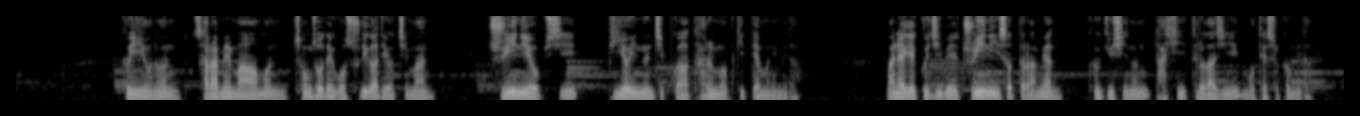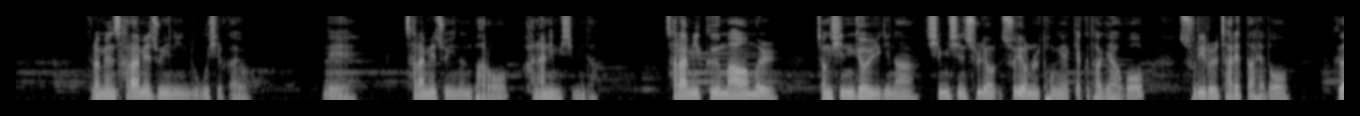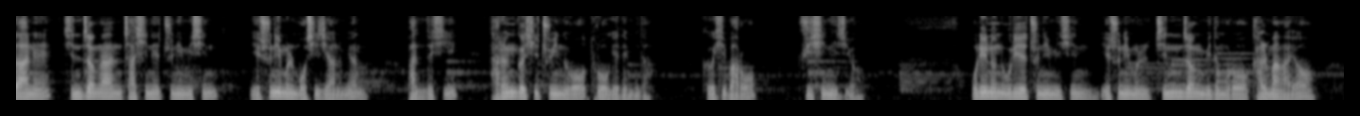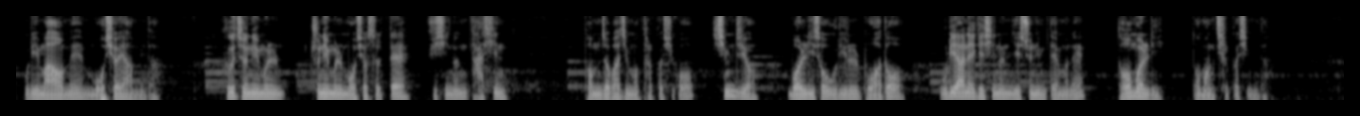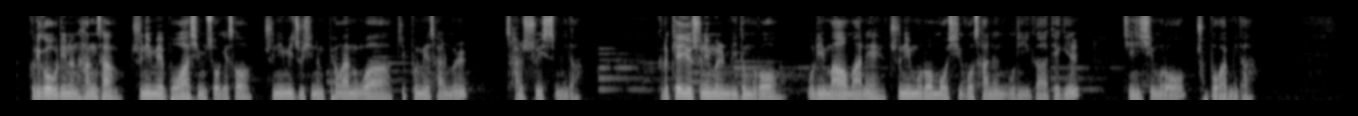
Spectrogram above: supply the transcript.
그 이유는 사람의 마음은 청소되고 수리가 되었지만 주인이 없이 비어 있는 집과 다름없기 때문입니다. 만약에 그 집에 주인이 있었더라면 그 귀신은 다시 들어가지 못했을 겁니다. 그러면 사람의 주인이 누구실까요? 네, 사람의 주인은 바로 하나님이십니다. 사람이 그 마음을 정신교육이나 심신수련을 통해 깨끗하게 하고 수리를 잘했다 해도 그 안에 진정한 자신의 주님이신 예수님을 모시지 않으면 반드시 다른 것이 주인으로 들어오게 됩니다. 그것이 바로 귀신이지요. 우리는 우리의 주님이신 예수님을 진정 믿음으로 갈망하여 우리 마음에 모셔야 합니다. 그 주님을 주님을 모셨을 때 귀신은 다신 범접하지 못할 것이고 심지어 멀리서 우리를 보아도 우리 안에 계시는 예수님 때문에 더 멀리 도망칠 것입니다. 그리고 우리는 항상 주님의 보하심 속에서 주님이 주시는 평안과 기쁨의 삶을 살 수 있습니다. 그렇게 예수님을 믿음으로 우리 마음 안에 주님으로 모시고 사는 우리가 되길 진심으로 축복합니다.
